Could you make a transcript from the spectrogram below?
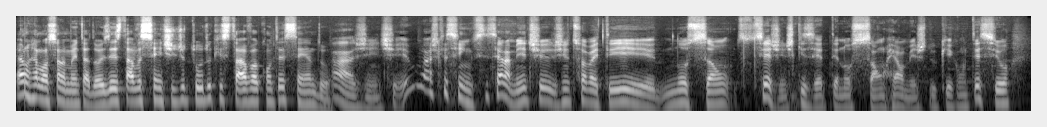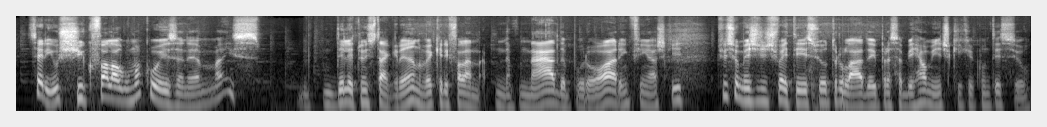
Era um relacionamento a dois, ele estava ciente de tudo que estava acontecendo. Ah, gente, eu acho que assim, sinceramente, a gente só vai ter noção, se a gente quiser ter noção realmente do que aconteceu, seria o Chico falar alguma coisa, né? Mas deletou o Instagram, não vai querer falar na- na- nada por hora, enfim, acho que dificilmente a gente vai ter esse outro lado aí pra saber realmente o que, que aconteceu.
